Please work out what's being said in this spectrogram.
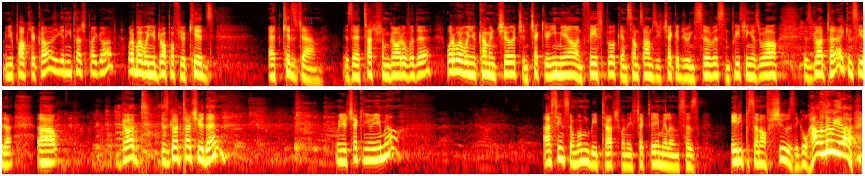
When you park your car, are you getting touched by God? What about when you drop off your kids at Kids Jam? Is there a touch from God over there? What about when you come in church and check your email and Facebook, and sometimes you check it during service and preaching as well? Is God? I can see that. Uh, God, does God touch you then? When you're checking your email? I've seen some women be touched when they check their email and says 80% off shoes. They go, Hallelujah!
